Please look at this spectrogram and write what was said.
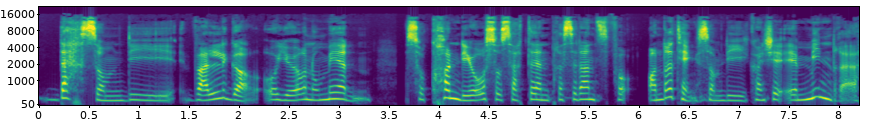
dersom de velger å gjøre noe med den, så kan de jo også sette en presedens for andre ting som de kanskje er mindre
